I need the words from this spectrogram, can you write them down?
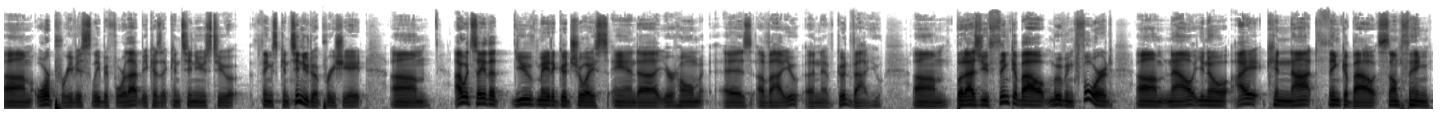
um, or previously before that, because it continues to things continue to appreciate. Um, I would say that you've made a good choice, and uh, your home is a value and of good value. Um, but as you think about moving forward um, now, you know, I cannot think about something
